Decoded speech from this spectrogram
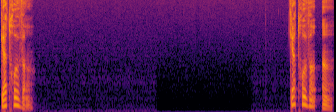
quatre-vingts, quatre-vingt-un,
